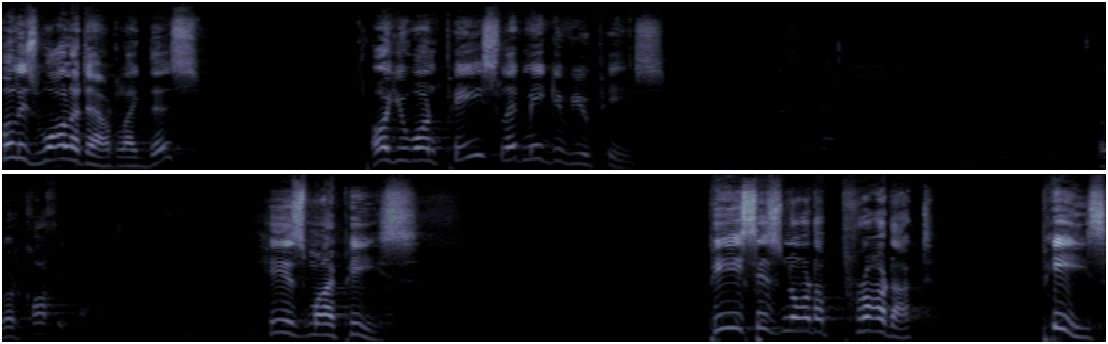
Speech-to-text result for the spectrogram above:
pull his wallet out like this. Oh, you want peace? Let me give you peace. I got a coffee card. Here's my peace. Peace is not a product, peace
